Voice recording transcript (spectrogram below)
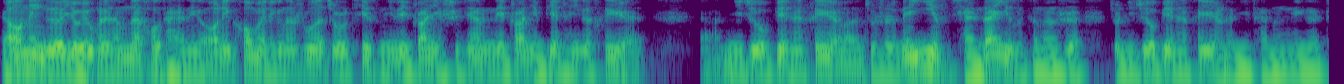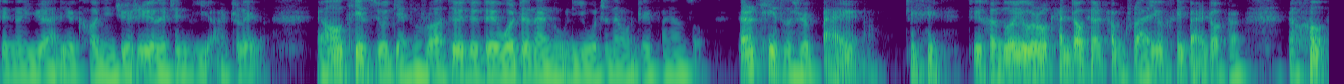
然后那个有一回他们在后台，那个 Oni Coleman 就跟他说，就是 Keith 你得抓紧时间了，你得抓紧变成一个黑人。啊，你只有变成黑人了，就是那意思，潜在意思可能是，就是你只有变成黑人了，你才能那个真正越来越靠近爵士乐的真谛啊之类的。然后 Kiss 就点头说啊，对对对，我正在努力，我正在往这方向走。但是 Kiss 是白人啊，这这很多有时候看照片看不出来，因为黑白照片。然后，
